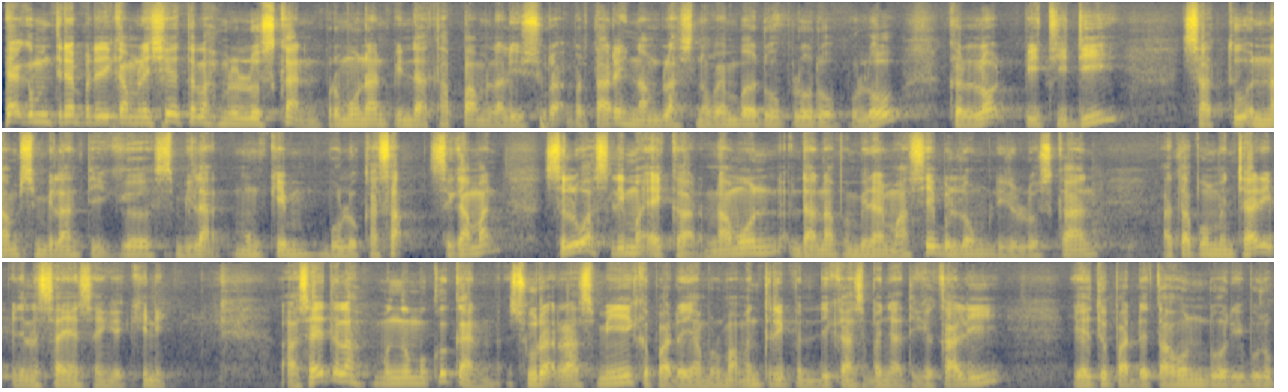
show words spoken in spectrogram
Pihak Kementerian Pendidikan Malaysia telah meluluskan permohonan pindah tapak melalui surat bertarikh 16 November 2020 ke Lot PTD 16939 Mungkin Bulu Kasab Segamat seluas 5 ekar namun dana pembinaan masih belum diluluskan ataupun mencari penyelesaian sehingga kini. Ah, saya telah mengemukakan surat rasmi kepada Yang Berhormat Menteri Pendidikan sebanyak tiga kali iaitu pada tahun 2021,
